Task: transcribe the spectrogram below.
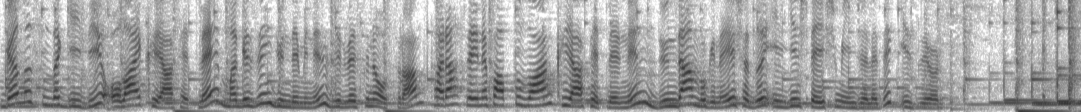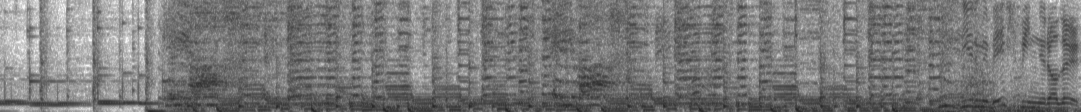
Galasında giydiği olay kıyafetle magazin gündeminin zirvesine oturan Farah Zeynep Abdullah'ın kıyafetlerinin dünden bugüne yaşadığı ilginç değişimi inceledik, izliyoruz. 125 bin liralık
